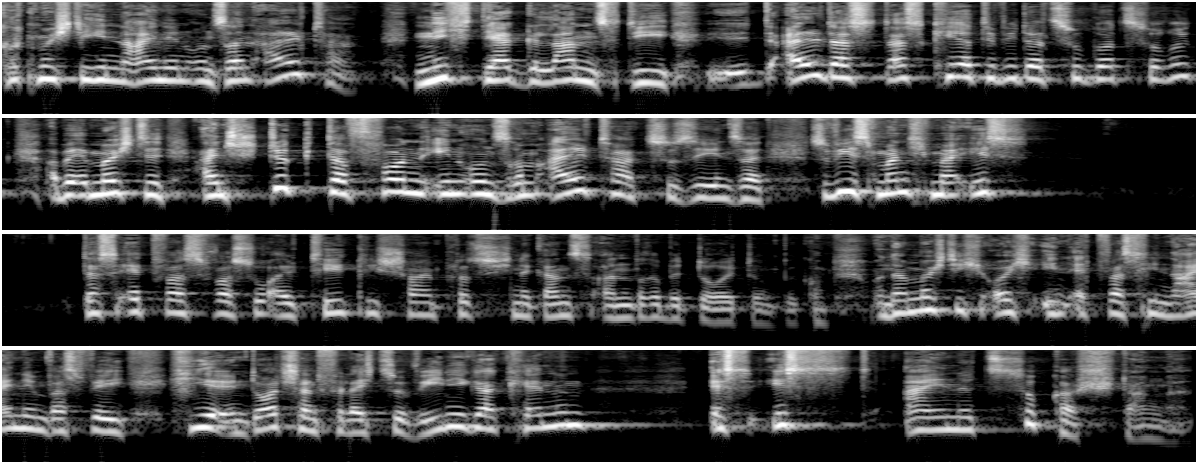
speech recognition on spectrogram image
Gott möchte hinein in unseren Alltag. Nicht der Glanz, die, all das, das kehrte wieder zu Gott zurück. Aber er möchte ein Stück davon in unserem Alltag zu sehen sein. So wie es manchmal ist, dass etwas, was so alltäglich scheint, plötzlich eine ganz andere Bedeutung bekommt. Und da möchte ich euch in etwas hineinnehmen, was wir hier in Deutschland vielleicht so weniger kennen. Es ist eine Zuckerstange.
